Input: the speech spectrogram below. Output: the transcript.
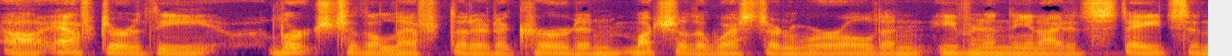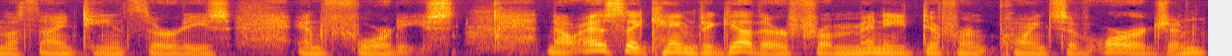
after the lurch to the left that had occurred in much of the Western world and even in the United States in the 1930s and 40s. Now, as they came together from many different points of origin,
